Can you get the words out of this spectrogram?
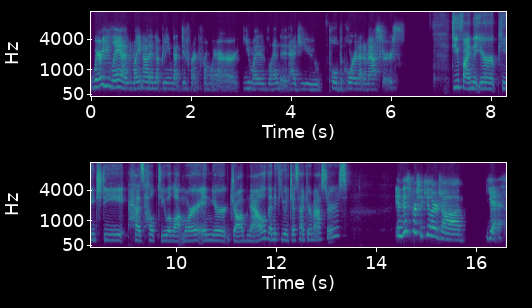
where you land might not end up being that different from where you might have landed had you pulled the cord at a master's. Do you find that your PhD has helped you a lot more in your job now than if you had just had your master's? In this particular job, yes.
